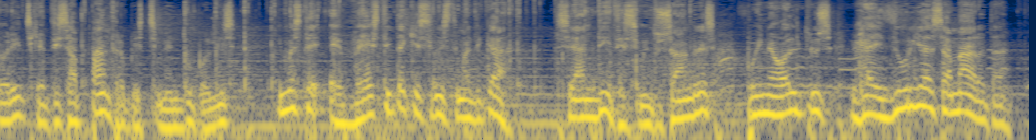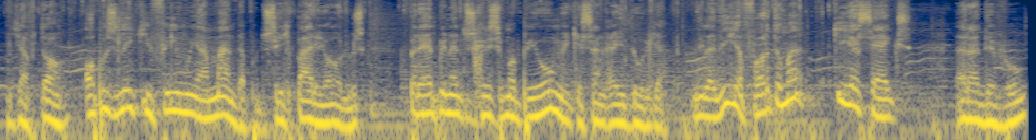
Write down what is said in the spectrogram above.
Κορίτσια της απάνθρωπης Τσιμεντούπολης είμαστε ευαίσθητα και συναισθηματικά σε αντίθεση με τους άντρες που είναι όλοι τους γαϊδούρια σαμάρωτα. Γι' αυτό, όπως λέει και η φίλη μου η Αμάντα που τους έχει πάρει όλους, πρέπει να τους χρησιμοποιούμε και σαν γαϊδούρια. Δηλαδή για φόρτωμα και για σεξ. Ραντεβού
